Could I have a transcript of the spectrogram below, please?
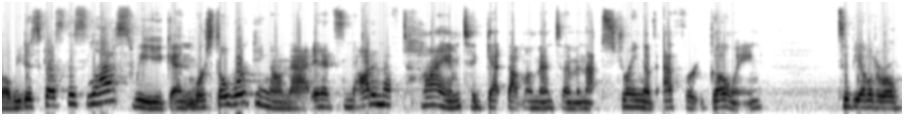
well, we discussed this last week and we're still working on that. And it's not enough time to get that momentum and that string of effort going to be able to re-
